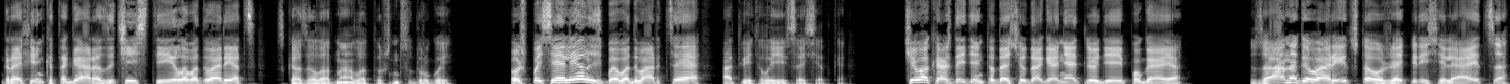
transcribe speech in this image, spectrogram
графинька Тагара зачистила во дворец», — сказала одна латушница другой. «Уж поселилась бы во дворце», — ответила ей соседка. «Чего каждый день туда-сюда гонять людей, пугая?» «Зана говорит, что уже переселяется.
